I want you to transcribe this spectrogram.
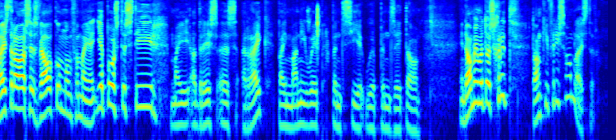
Luisteraars is welkom om vir my 'n e-pos te stuur. My adres is ryk@moneyweb.co.za. En daarmee moet ons groet. Dankie vir die saamluister.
